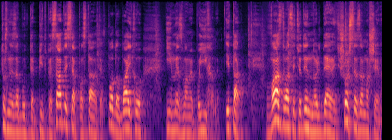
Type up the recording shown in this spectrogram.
Тож не забудьте підписатися, поставити вподобайку, і ми з вами поїхали. І так, ВАЗ-2109. Що ж це за машина?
